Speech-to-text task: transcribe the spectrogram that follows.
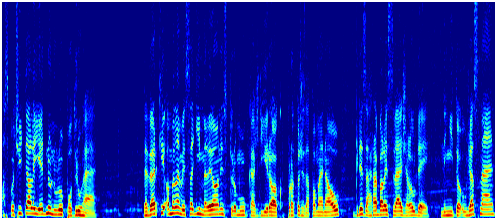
a spočítali jednu nulu po druhé. Veverky omylem vysadí miliony stromů každý rok, protože zapomenou, kde zahrabali své žaludy. Není to úžasné?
